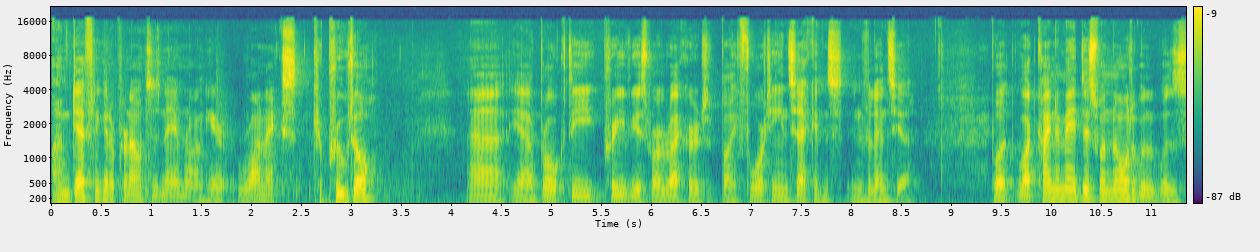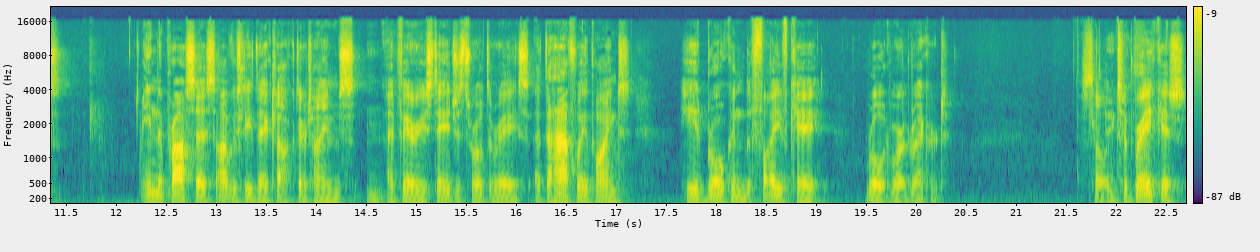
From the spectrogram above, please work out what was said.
I'm definitely going to pronounce his name wrong here. Rhonex Capruto. Uh, yeah, broke the previous world record by 14 seconds in Valencia. But what kind of made this one notable was in the process, obviously, they clocked their times at various stages throughout the race. At the halfway point, he had broken the 5k road world record. So to break it,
